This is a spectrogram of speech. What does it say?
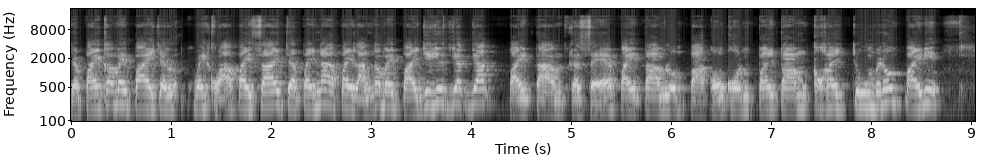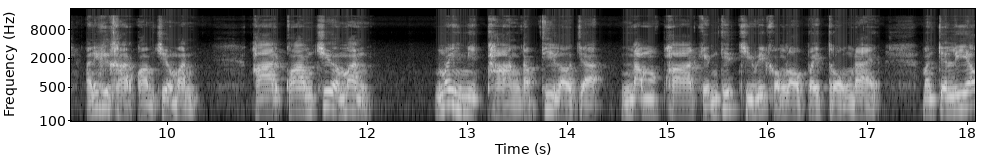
จะไปก็ไม่ไปจะไปขวาไปซ้ายจะไปหน้าไปหลังก็ไม่ไปยึกยึกยักยักไปตามกระแสไปตามลมปากของคนไปตามใครจูงไปโน้นไปนี่ อันนี้คือขาดความเชื่อมั่น ขาดความเชื่อมั่น ไม่มีทางครับที่เราจะนำพาเข็มทิศชีวิตของเราไปตรงได้ มันจะเลี้ยว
